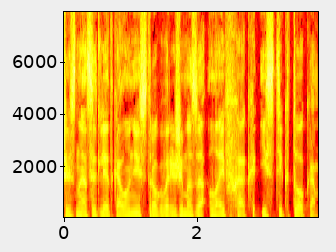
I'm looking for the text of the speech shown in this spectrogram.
16 лет колонии строгого режима за лайфхак из ТикТока.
